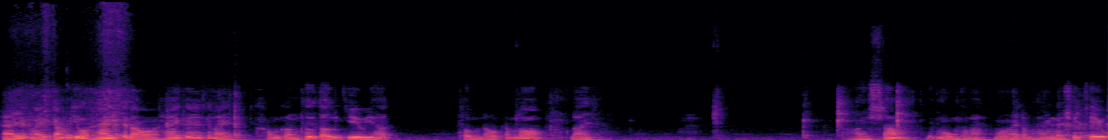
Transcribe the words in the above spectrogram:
Hai giác này cắm vô hai cái đầu, hai cái cái này. Không cần thứ tự chiều gì hết. Thuận đâu cắm đó. Đây. Rồi, xong. Cái nguồn thôi mà. Nguồn hai trăm hai nguồn xoay chiều.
